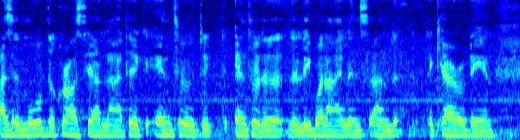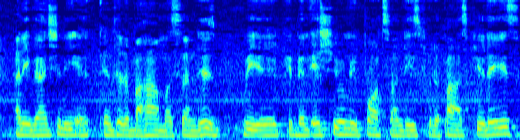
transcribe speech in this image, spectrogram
as it moved across the Atlantic into the, into the, the Leeward Islands and the Caribbean, and eventually into the Bahamas. And this, we, we've been issuing reports on these for the past few days,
